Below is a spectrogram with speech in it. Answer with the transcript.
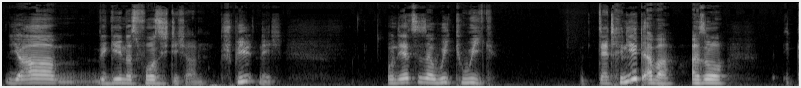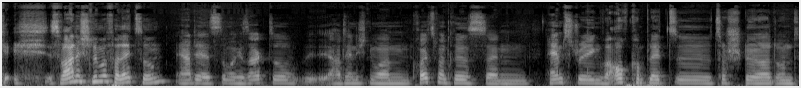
Ja, wir gehen das vorsichtig an. Spielt nicht. Und jetzt ist er Week to Week. Der trainiert aber. Also, es war eine schlimme Verletzung. Er hat ja jetzt nochmal gesagt, so, er hatte nicht nur einen Kreuzbandriss, sein Hamstring war auch komplett äh, zerstört und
